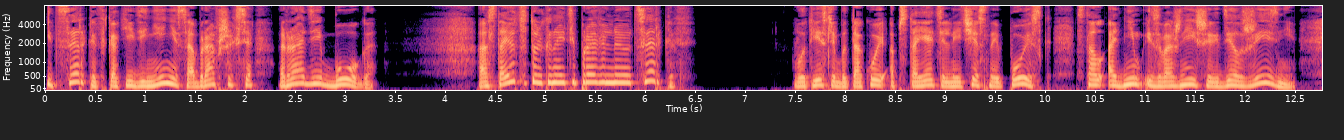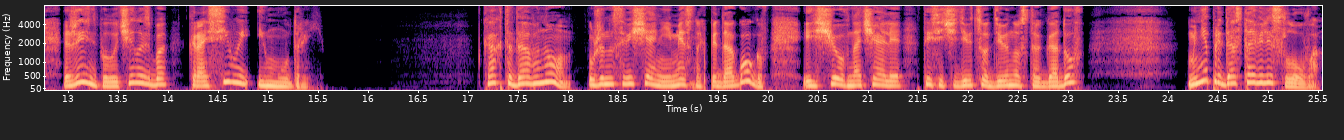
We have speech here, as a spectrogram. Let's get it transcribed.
и церковь как единение собравшихся ради Бога. Остается только найти правильную церковь. Вот если бы такой обстоятельный и честный поиск стал одним из важнейших дел жизни, жизнь получилась бы красивой и мудрой. Как-то давно, уже на совещании местных педагогов, еще в начале 1990-х годов, мне предоставили слово.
